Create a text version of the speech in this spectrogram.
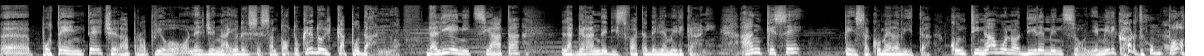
eh, potente, ce l'ha proprio nel gennaio del 68, credo il capodanno. Da lì è iniziata la grande disfatta degli americani, anche se pensa com'è la vita, continuavano a dire menzogne. Mi ricordo un po',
